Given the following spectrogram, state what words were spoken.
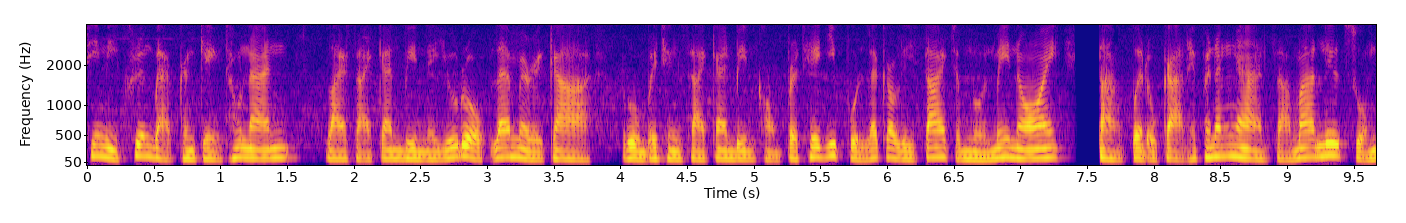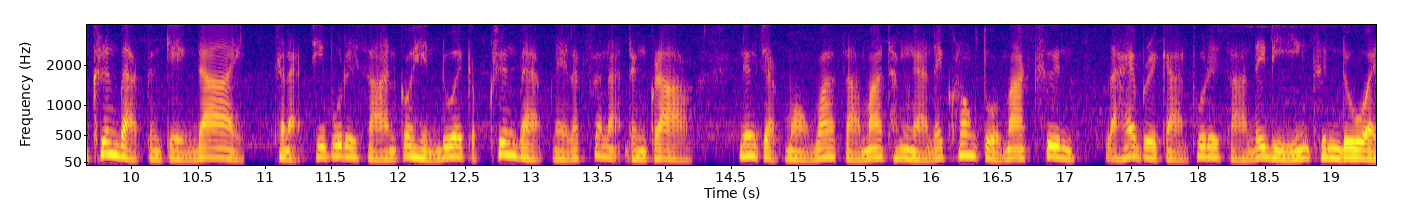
ที่มีเครื่องแบบกางเกงเท่านั้น หลายสายการบินในยุโรปและอเมริกา รวมไปถึงสายการบินของประเทศญี่ปุ่นและเกาหลีใต้จำนวนไม่น้อย ต่างเปิดโอกาสให้พนักงานสามารถเลือกสวมเครื่องแบบกางเกงได้ ขณะที่ผู้โดยสารก็เห็นด้วยกับเครื่องแบบในลักษณะดังกล่าว เนื่องจากมองว่าสามารถทำงานได้คล่องตัวมากขึ้น และให้บริการผู้โดยสารได้ดียิ่งขึ้นด้วย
